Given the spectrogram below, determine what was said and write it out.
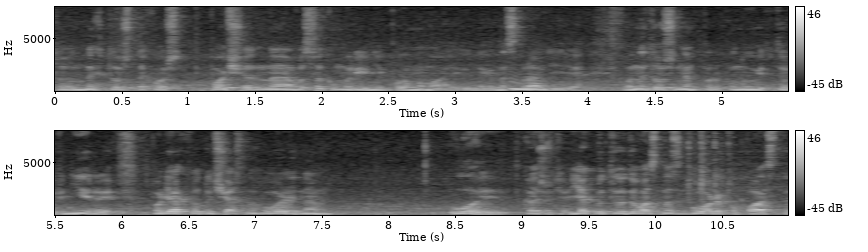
то у них теж також Польща на високому рівні по ММА, насправді є. Вони теж нам пропонують турніри. Поляки одночасно говорять нам. Ой, кажуть, як би до вас на збори попасти,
